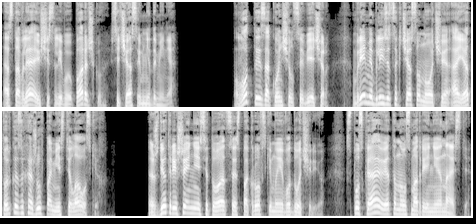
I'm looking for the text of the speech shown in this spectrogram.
Оставляю счастливую парочку, сейчас им не до меня. Вот и закончился вечер, Время близится к часу ночи, а я только захожу в поместье Лаосских. Ждет решения ситуация с Покровским и его дочерью. Спускаю это на усмотрение Насти.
